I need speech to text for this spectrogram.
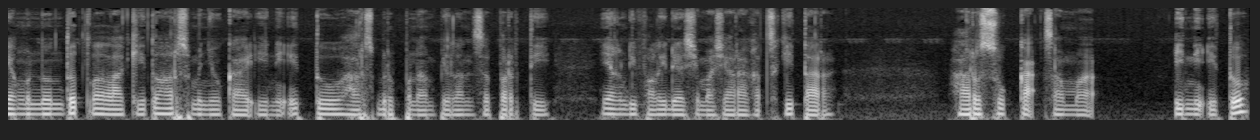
yang menuntut lelaki itu harus menyukai ini itu, harus berpenampilan seperti yang divalidasi masyarakat sekitar harus suka sama ini itu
